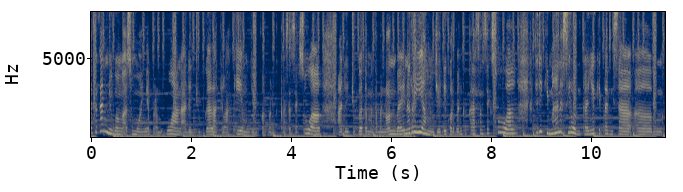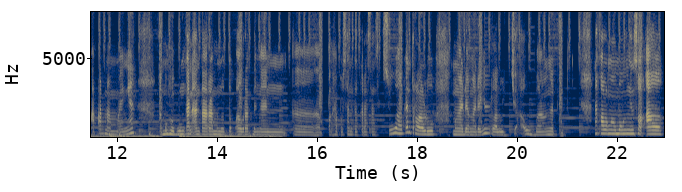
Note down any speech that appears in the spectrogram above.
Tapi kan juga nggak semuanya perempuan. Ada juga laki-laki yang menjadi korban kekerasan seksual. Ada juga teman-teman non binary yang menjadi korban kekerasan seksual. Jadi gimana sih logikanya kita bisa um, apa namanya menghubungkan antara menutup aurat dengan uh, penghapusan kekerasan seksual? Kan terlalu mengada-ngadanya terlalu jauh banget gitu. Nah kalau ngomongin soal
